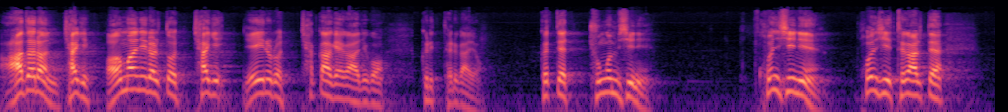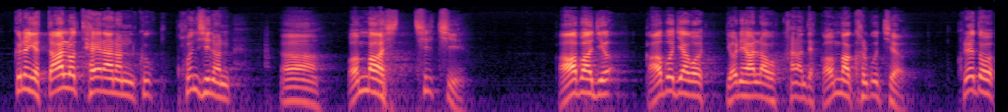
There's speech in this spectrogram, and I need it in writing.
아들은 자기 어머니를 또 자기 애인으로 착각해가지고 그리 들어가요. 그때 중음신이 혼신이 혼신이 들어갈 때 그러니까 딸로 태어나는 그 혼신은 어, 엄마가 싫지 아버지 아버지하고 연애하려고 하는데 엄마 걸붙여 그래도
